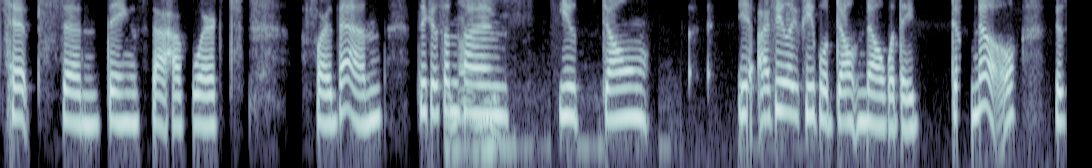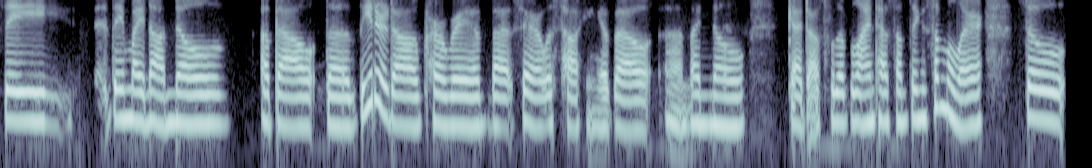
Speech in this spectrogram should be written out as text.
tips and things that have worked for them. Because sometimes you don't yeah, I feel like people don't know what they don't know because they they might not know about the leader dog program that Sarah was talking about. Um, I know Guide Dogs for the Blind has something similar. So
